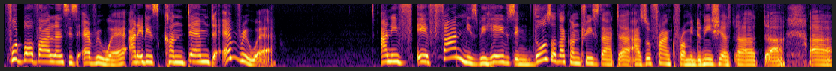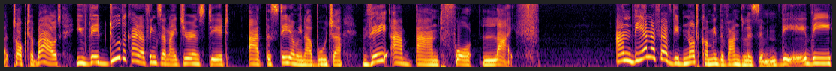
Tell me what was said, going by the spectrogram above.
Football violence is everywhere and it is condemned everywhere. And if a fan misbehaves in those other countries that uh, Frank from Indonesia uh, uh, uh, talked about, if they do the kind of things that Nigerians did at the stadium in Abuja, they are banned for life. And the NFF did not commit the vandalism. The, the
